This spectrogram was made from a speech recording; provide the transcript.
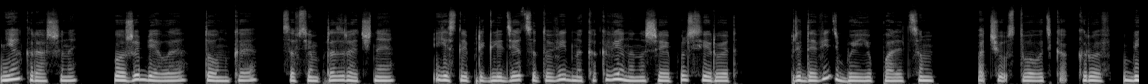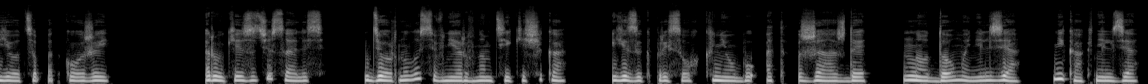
не окрашены, кожа белая, тонкая, совсем прозрачная. Если приглядеться, то видно, как вена на шее пульсирует. Придавить бы ее пальцем, почувствовать, как кровь бьется под кожей. Руки зачесались, дернулась в нервном тике щека. Язык присох к небу от жажды, но дома нельзя, никак нельзя.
